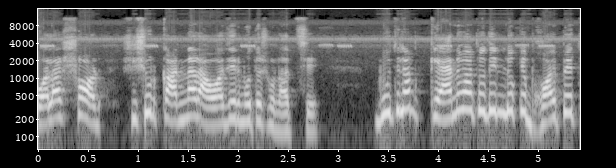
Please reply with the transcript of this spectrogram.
গলার স্বর শিশুর কান্নার আওয়াজের মতো শোনাচ্ছে। বুঝলাম কেন এতদিন লোকে ভয় পেত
